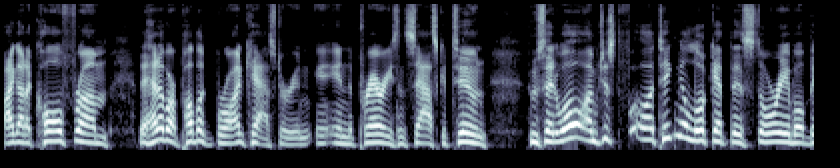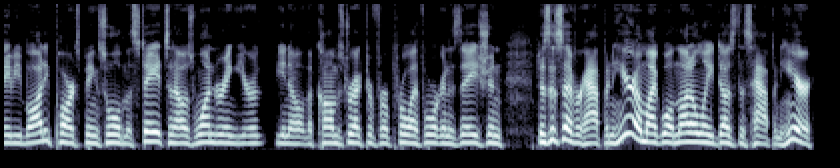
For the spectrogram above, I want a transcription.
I got a call from the head of our public broadcaster in, in the prairies in Saskatoon who said, Well, I'm just uh, taking a look at this story about baby body parts being sold in the States. And I was wondering, you're, you know, the comms director for a pro life organization. Does this ever happen here? I'm like, Well, not only does this happen here,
